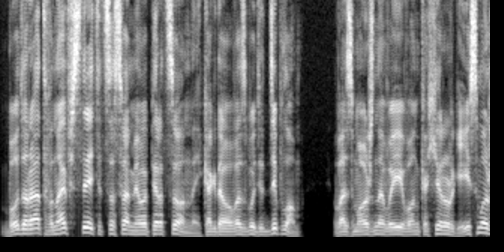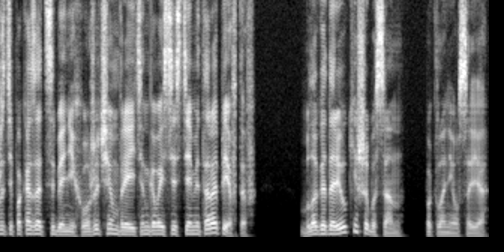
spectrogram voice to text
«Буду рад вновь встретиться с вами в операционной, когда у вас будет диплом. Возможно, вы и в онкохирургии сможете показать себя не хуже, чем в рейтинговой системе терапевтов». «Благодарю, Кишибы-сан», — поклонился я.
